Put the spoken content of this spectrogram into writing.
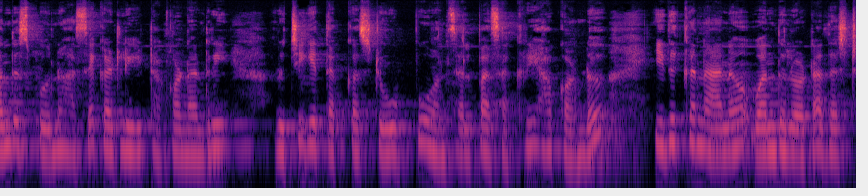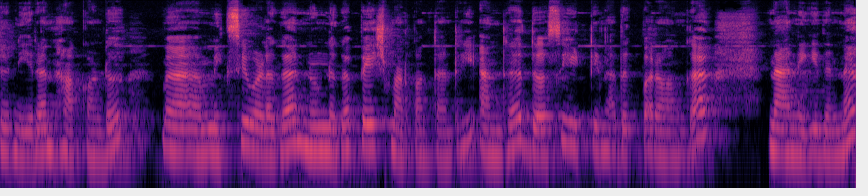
ಒಂದು ಸ್ಪೂನು ಹಸೆ ಕಡ್ಲೆ ಹಿಟ್ಟು ಹಾಕೊಂಡನ್ರಿ. ರುಚಿಗೆ ತಕ್ಕಷ್ಟು ಉಪ್ಪು, ಒಂದು ಸ್ವಲ್ಪ ಸಕ್ಕರೆ ಹಾಕ್ಕೊಂಡು ಇದಕ್ಕೆ ನಾನು ಒಂದು ಲೋಟದಷ್ಟು ನೀರನ್ನು ಹಾಕ್ಕೊಂಡು ಮಿಕ್ಸಿ ಒಳಗೆ ನುಣ್ಣಗೆ ಪೇಸ್ಟ್ ಮಾಡ್ಕೊತಾನೆ ರೀ ಅಂದ್ರೆ ದೋಸೆ ಹಿಟ್ಟಿನ ಅದಕ್ಕೆ ಬರೋ ಹಂಗೆ ನಾನೀಗ ಇದನ್ನು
